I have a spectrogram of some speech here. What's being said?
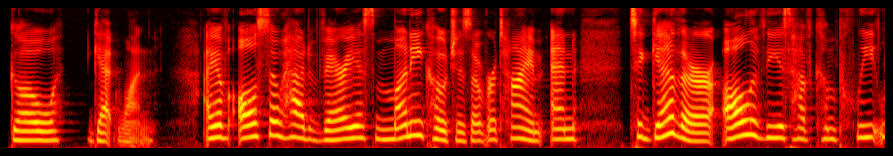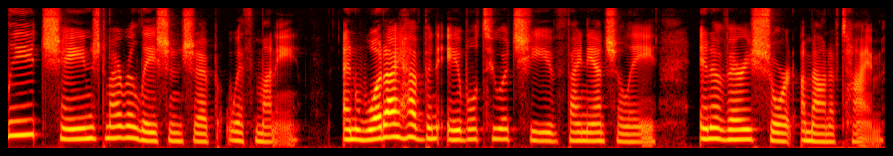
go get one. I have also had various money coaches over time, and together, all of these have completely changed my relationship with money and what I have been able to achieve financially in a very short amount of time.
